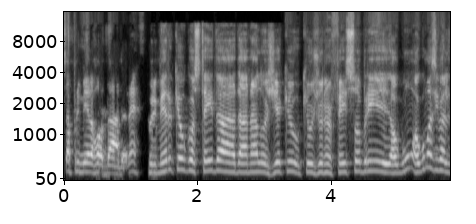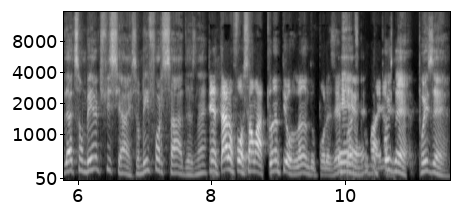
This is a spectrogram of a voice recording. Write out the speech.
essa primeira rodada, né? Primeiro que eu gostei da, da analogia que o, que o Júnior fez sobre algum, algumas rivalidades são bem artificiais, são bem forçadas, né? Tentaram forçar um Atlanta e Orlando, por exemplo. É, pois é, pois é.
